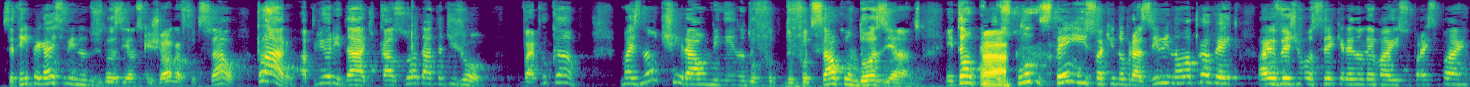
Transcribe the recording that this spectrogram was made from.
Você tem que pegar esse menino de 12 anos que joga futsal, claro, a prioridade, casou a data de jogo, vai para o campo mas não tirar o menino do, do futsal com 12 anos. Então, ah. os clubes têm isso aqui no Brasil e não aproveitam. Aí eu vejo você querendo levar isso para a Espanha,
